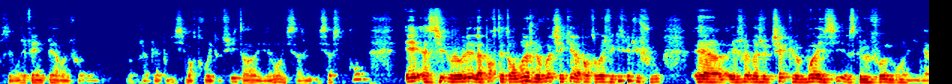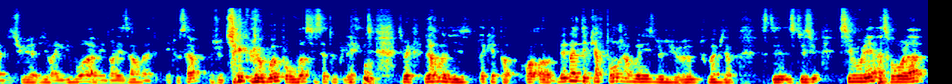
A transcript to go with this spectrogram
C'est bon, j'ai fait une paire une fois. J'ai appelé la police, ils m'ont retrouvé tout de suite, hein, évidemment, ils savent, s'y prendre. Et euh, si vous voulez, la porte est en bois, je le vois checker la porte en bois, je fais qu'est-ce que tu fous? Et, euh, je, bah, je check le bois ici, parce que le faune, bon, il est habitué à vivre avec du bois, avec dans les arbres et tout ça. Je check le bois pour voir si ça te plaît. j'harmonise, t'inquiète pas. Oh, oh, déballe tes cartons, j'harmonise le lieu, tout va bien. si vous voulez, à ce moment-là,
